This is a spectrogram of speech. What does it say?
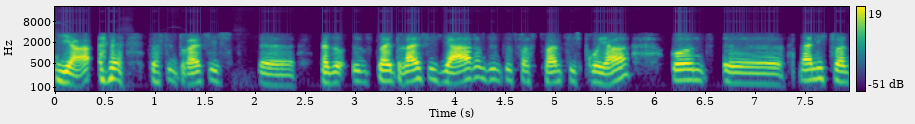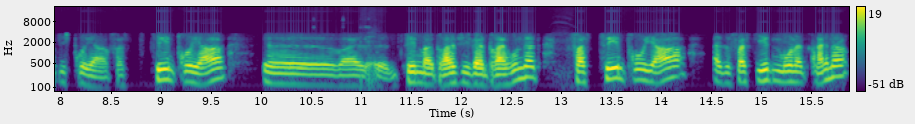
Ja, das sind 30, äh, also seit 30 Jahren sind es fast 20 pro Jahr und äh, nein, nicht 20 pro Jahr, fast 10 pro Jahr, äh, weil äh, 10 mal 30 wären 300, fast 10 pro Jahr, also fast jeden Monat einer.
